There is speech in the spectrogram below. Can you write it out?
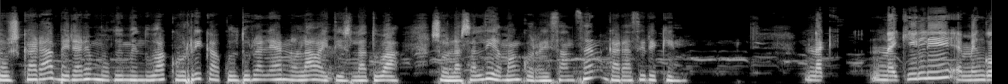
Euskara beraren mugimendua korrika kulturalean nolabait islatua, solasaldi emankorra izan zen garazirekin. Nak, Naikili hemengo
